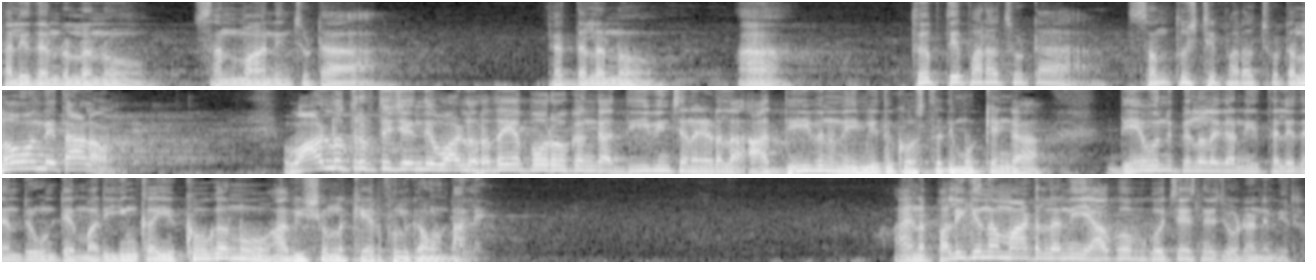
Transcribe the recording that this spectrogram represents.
తల్లిదండ్రులను సన్మానించుట పెద్దలను ఆ, తృప్తిపరచుట సంతుష్టిపరచుటలో ఉంది తాళం. వాళ్ళు తృప్తి చెంది వాళ్ళు హృదయపూర్వకంగా దీవించిన ఎడల ఆ దీవెన నీ మీదకు వస్తుంది. ముఖ్యంగా దేవుని పిల్లలుగా నీ తల్లిదండ్రి ఉంటే మరి ఇంకా ఎక్కువగా నువ్వు ఆ విషయంలో కేర్ఫుల్గా ఉండాలి. ఆయన పలికిన మాటలన్నీ యాకోబుకు వచ్చేసినవి చూడండి మీరు.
